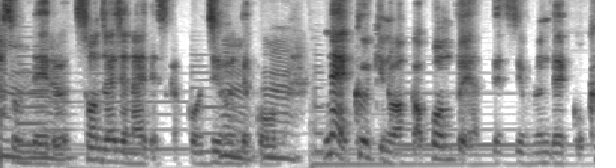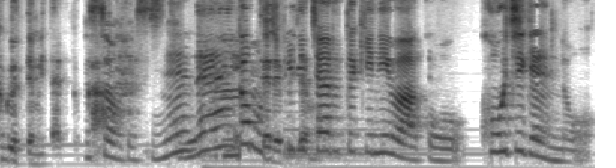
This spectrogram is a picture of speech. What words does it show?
遊んでいる存在じゃないですか。こう自分でこう、んんね空気の輪っかをポンとやって自分でこうくぐってみたりとか。そうですね。ね。しかも。スピリチュアル的にはこう高次元の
